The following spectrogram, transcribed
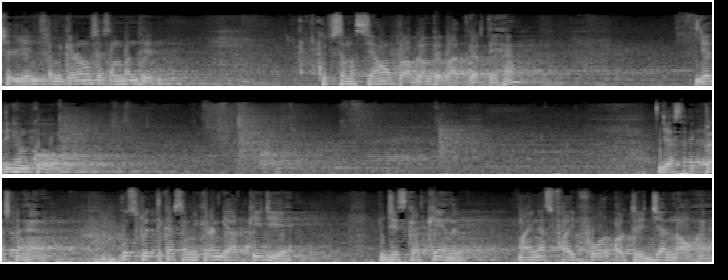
चलिए, इन समीकरणों से संबंधित कुछ समस्याओं, प्रॉब्लम पे बात करते हैं। यदि हमको जैसा एक प्रश्न है, उस वृत्त का समीकरण ज्ञात कीजिए, जिसका केंद्र माइनस फाइव, फोर और त्रिज्या नौ है।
